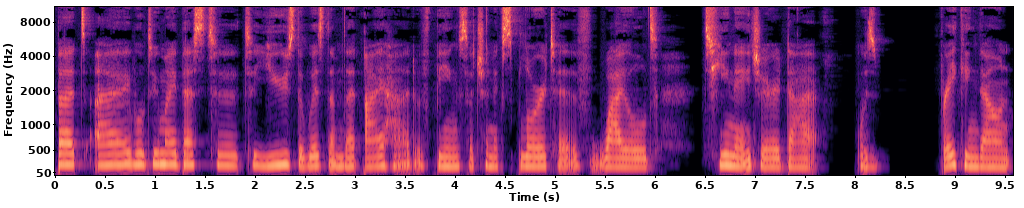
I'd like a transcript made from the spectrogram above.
But I will do my best to, to use the wisdom that I had of being such an explorative, wild teenager that was breaking down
